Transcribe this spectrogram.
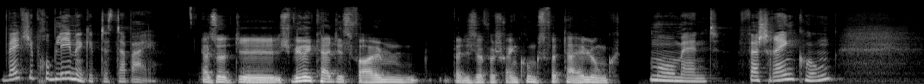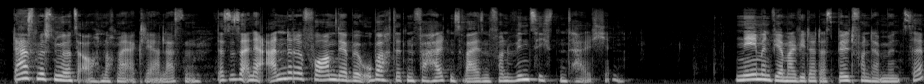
Welche Probleme gibt es dabei? Also die Schwierigkeit ist vor allem bei dieser Verschränkungsverteilung. Moment, Verschränkung? Das müssen wir uns auch nochmal erklären lassen. Das ist eine andere Form der beobachteten Verhaltensweisen von winzigsten Teilchen. Nehmen wir mal wieder das Bild von der Münze.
